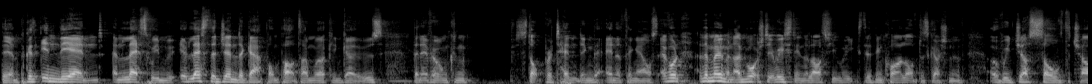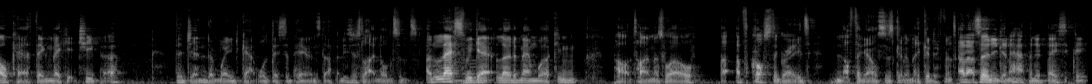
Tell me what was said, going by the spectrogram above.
The, because in the end, unless we move, unless the gender gap on part time working goes, then everyone can stop pretending that anything else. Everyone at the moment, I've watched it recently in the last few weeks. There's been quite a lot of discussion of, oh, if we just solve the childcare thing, make it cheaper, the gender wage gap will disappear and stuff. And it's just like nonsense. Unless we get a load of men working part time as well, uh, across the grades, nothing else is going to make a difference. And that's only going to happen if basically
